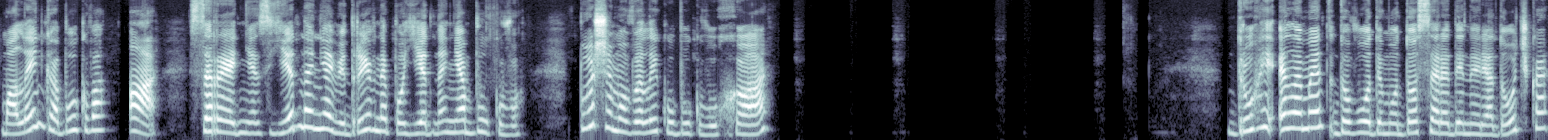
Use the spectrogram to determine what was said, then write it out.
маленька буква А, середнє з'єднання, відривне поєднання букв. Пишемо велику букву Х. Другий елемент доводимо до середини рядочка,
